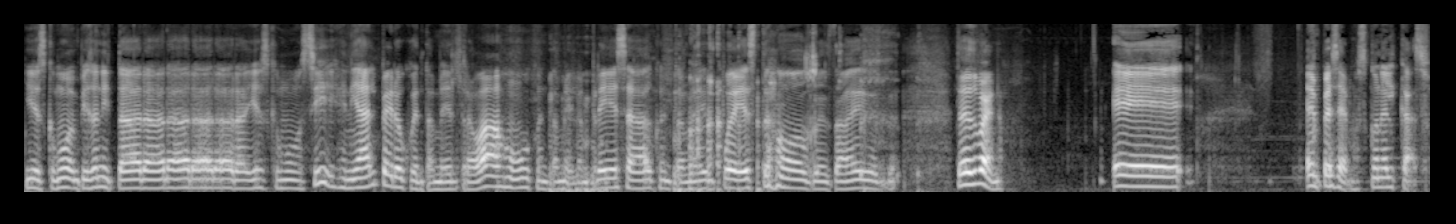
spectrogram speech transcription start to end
Y es como empiezan y tararararara, y es como, sí, genial, pero cuéntame del trabajo, cuéntame la empresa, cuéntame del puesto, cuéntame... Entonces, bueno, eh, empecemos con el caso.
